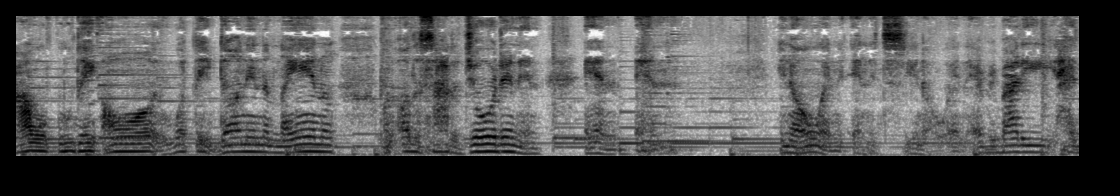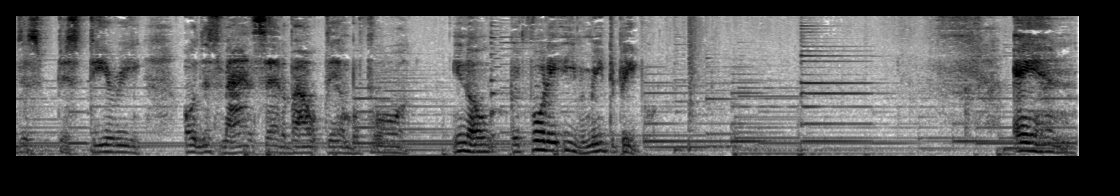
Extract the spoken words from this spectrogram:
powerful they are and what they've done in the land on, the other side of Jordan and and and you know and and it's you know and everybody has this this theory or this mindset about them before you know before they even meet the people. And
